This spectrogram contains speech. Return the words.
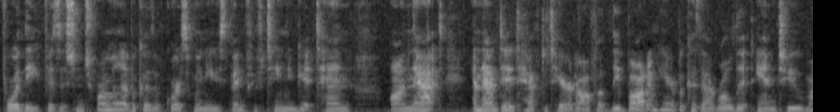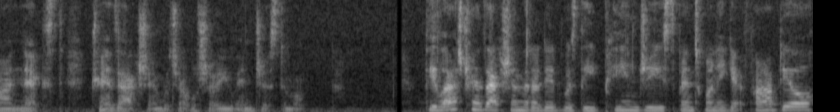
for the Physicians Formula because, of course, when you spend 15 you get 10 on that. And I did have to tear it off of the bottom here because I rolled it into my next transaction, which I will show you in just a moment. The last transaction that I did was the P&G spend 20 get 5 deal.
